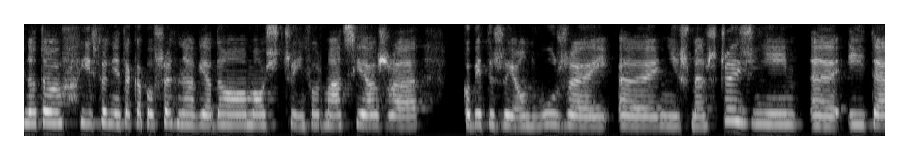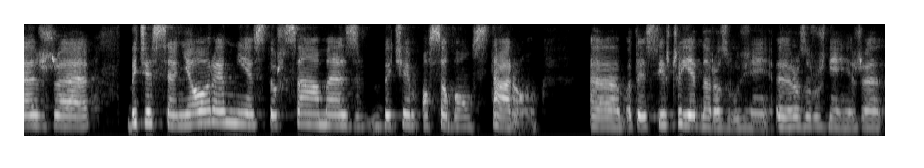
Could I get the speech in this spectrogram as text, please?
No to jest pewnie taka powszechna wiadomość czy informacja, że kobiety żyją dłużej e, niż mężczyźni e, i też, że bycie seniorem nie jest tożsame z byciem osobą starą. E, bo to jest jeszcze jedno rozróżnienie, rozróżnienie, że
